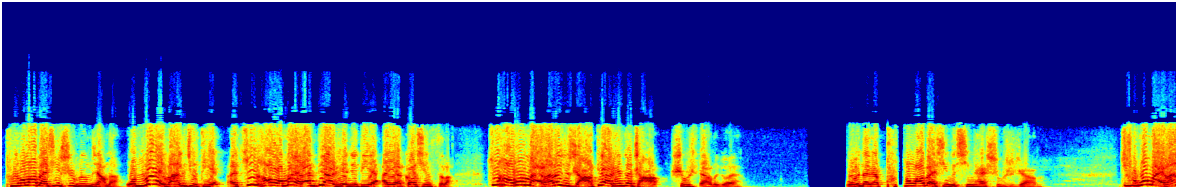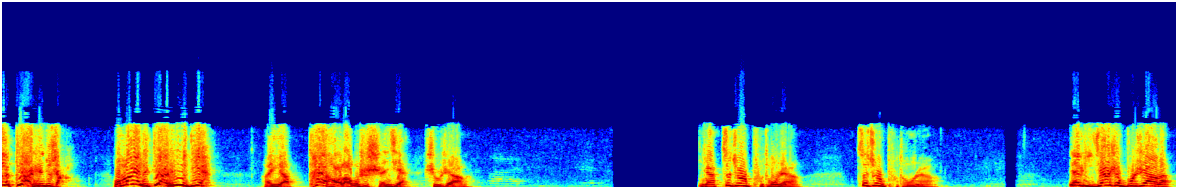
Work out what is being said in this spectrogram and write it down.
普通老百姓是不是这么想的？我卖完了就跌，哎，最好我卖完第二天就跌，哎呀，高兴死了。最好我买完了就涨，第二天就涨，是不是这样的？各位，我问大家，普通老百姓的心态是不是这样的？就是我买完了第二天就涨，我卖了第二天就跌，哎呀，太好了，我是神仙，是不是这样的？你看，这就是普通人，这就是普通人啊。那李嘉诚不是这样的，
